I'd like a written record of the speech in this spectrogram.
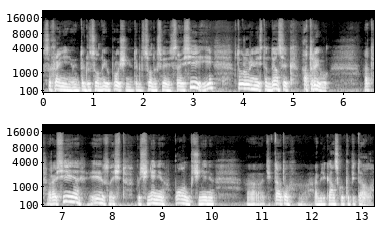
сохранению интеграционной и упрочению интеграционных связей с Россией, и в то же время есть тенденция к отрыву от России и, значит, подчинению, полному подчинению диктату американского капитала.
